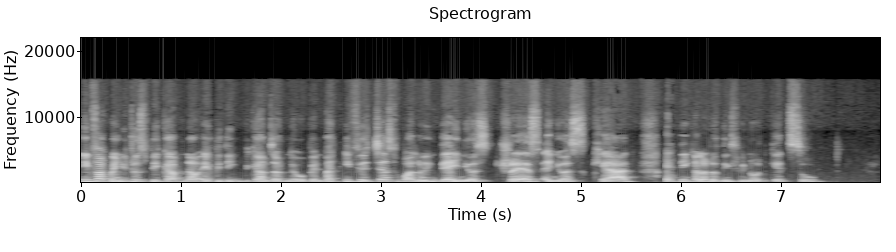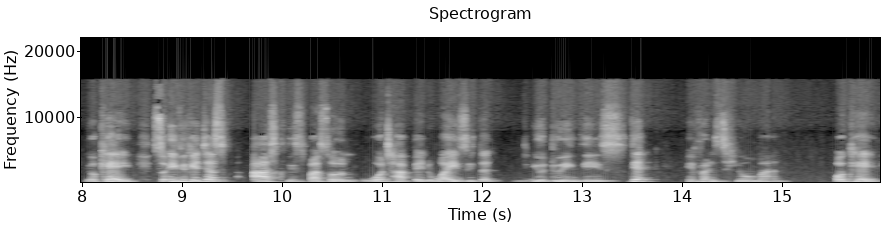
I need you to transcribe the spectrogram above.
In fact, when you do speak up now, everything becomes out in the open. But if you're just wallowing there in your stress and you're scared, I think a lot of things will not get solved. Okay, so if you can just ask this person what happened, why is it that you're doing this? Everyone is human. Okay,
